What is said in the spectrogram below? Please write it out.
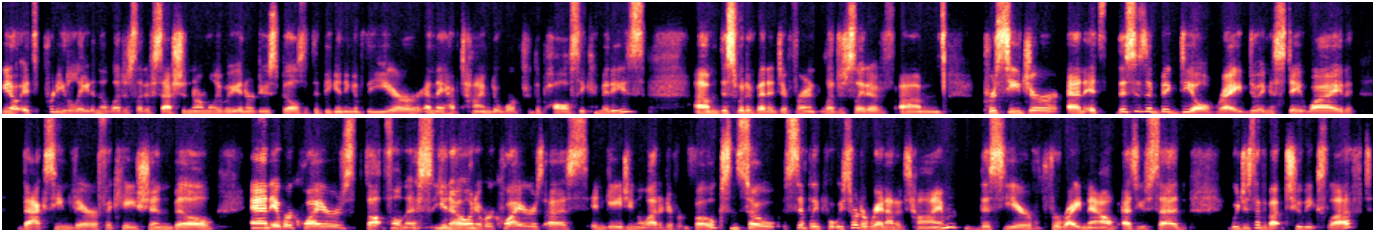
you know, it's pretty late in the legislative session. Normally, we introduce bills at the beginning of the year, and they have time to work through the policy committees. Um, this would have been a different legislative um, procedure and it's this is a big deal right doing a statewide vaccine verification bill and it requires thoughtfulness you know and it requires us engaging a lot of different folks. And so simply put we sort of ran out of time this year for right now. As you said we just have about two weeks left.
